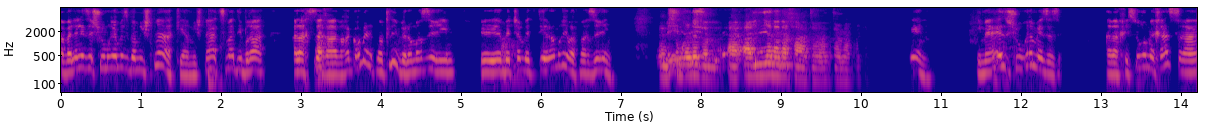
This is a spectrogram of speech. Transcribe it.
אבל אין לזה שום רמז במשנה, כי המשנה עצמה דיברה על החזרה. ואחר כך אומרת, נוטלים ולא מחזירים. אה, בית שם בית לא אומרים, אף מחזירים. אין שום רמז על עניין הנחה, אתה אומר. כן, אם היה איזשהו רמז, אז... אבל החיסור המחסרה,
